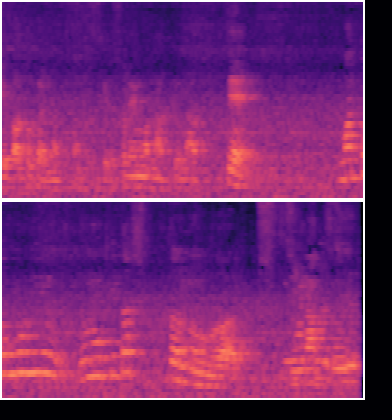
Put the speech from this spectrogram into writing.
受け場とかになってたんですけどそれもなくなってまともに動き出したのは7月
